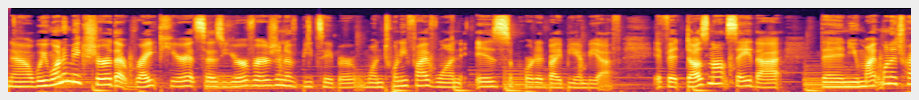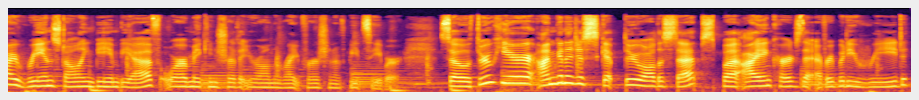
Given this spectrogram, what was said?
Now, we want to make sure that right here it says your version of Beat Saber 125.1 is supported by BMBF. If it does not say that, then you might want to try reinstalling BMBF or making sure that you're on the right version of Beat Saber. So through here, I'm going to just skip through all the steps, but I encourage that everybody read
